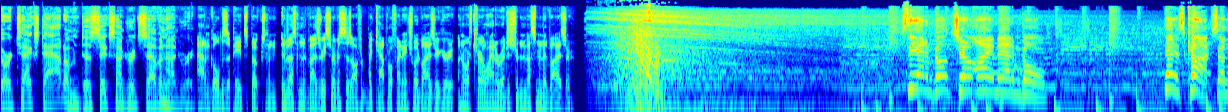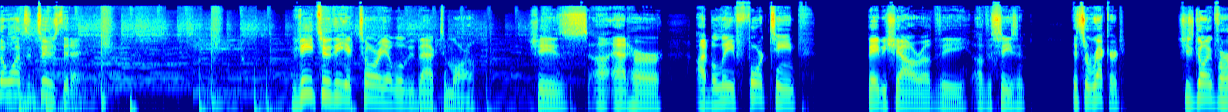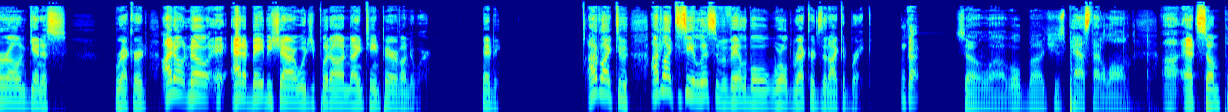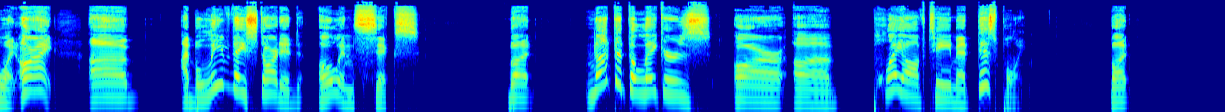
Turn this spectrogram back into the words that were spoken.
or text Adam to 600 700. Adam Gold is a paid spokesman. Investment advisory services offered by Capital Financial Advisory Group, a North Carolina registered investment advisor. It's the Adam Gold Show. I am Adam Gold. Dennis Cox on the ones and twos today. V2 the Victoria will be back tomorrow. She's uh, at her, I believe, 14th baby shower of the of the season. It's a record. She's going for her own Guinness record. I don't know. At a baby shower, would you put on 19 pair of underwear? Maybe. I'd like to. I'd like to see a list of available world records that I could break. Okay. So uh, we'll uh, just pass that along uh, at some point. All right. Uh, I believe they started 0 and 6, but not that the Lakers are a playoff team at this point. But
